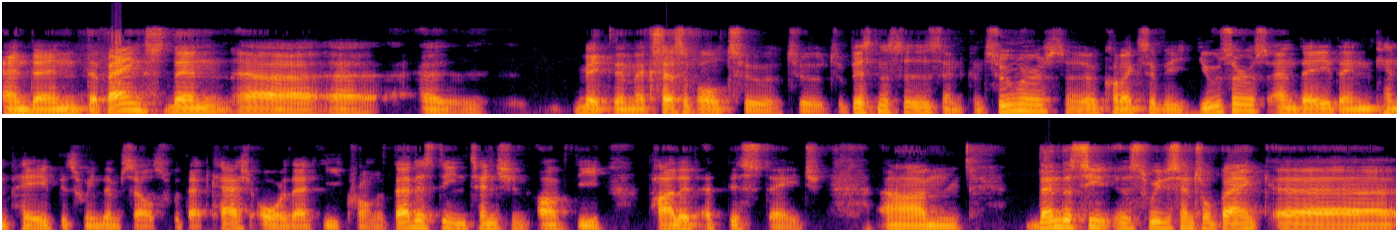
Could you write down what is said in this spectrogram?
and then the banks then uh, uh, uh make them accessible to, to, to businesses and consumers, uh, collectively users, and they then can pay between themselves with that cash or that e-krona. That is the intention of the pilot at this stage. Um, then the C- Swedish Central Bank uh,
